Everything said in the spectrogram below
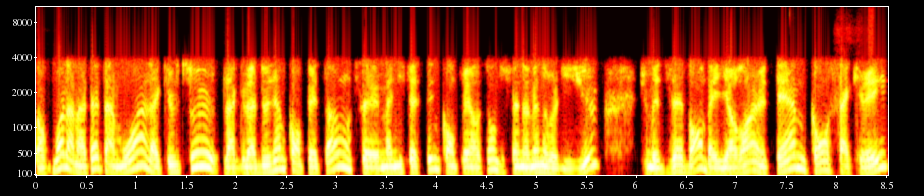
Donc moi, dans ma tête à moi, la culture, la, deuxième compétence, c'est manifester une compréhension du phénomène religieux. Je me disais, bon, ben il y aura un thème consacré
